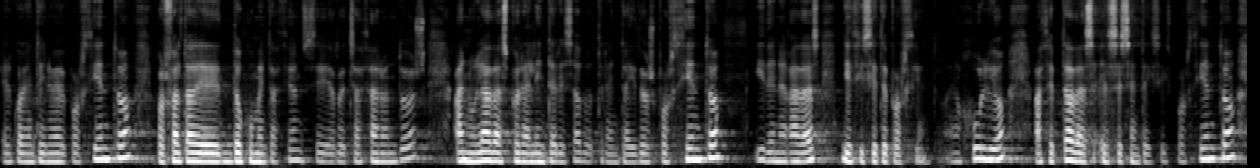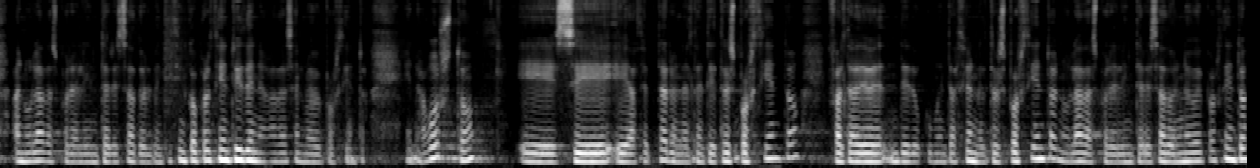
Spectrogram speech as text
el 49%, por falta de documentación se rechazaron dos, anuladas por el interesado 32% y denegadas 17%. En julio, aceptadas el 66%, anuladas por el interesado el 25% y denegadas el 9%. En agosto, eh, se eh, aceptaron el 33%, falta de, documentación el 3%, anuladas por el interesado el 9%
